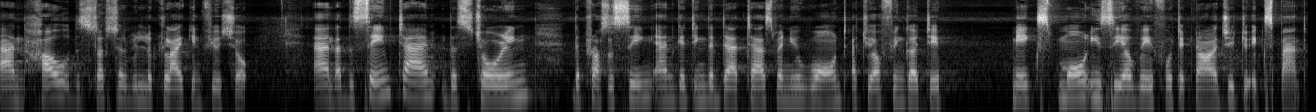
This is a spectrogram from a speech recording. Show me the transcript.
and how the structure will look like in future and at the same time the storing the processing and getting the data when you want at your fingertip makes more easier way for technology to expand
